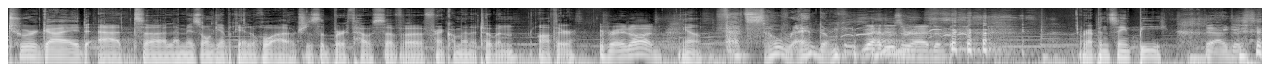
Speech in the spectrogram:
tour guide at uh, La Maison Gabrielle Roy, which is the birth house of a Franco-Manitoban author. right on. Yeah, That's so random. That is random. repping Saint B. yeah, I guess so.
